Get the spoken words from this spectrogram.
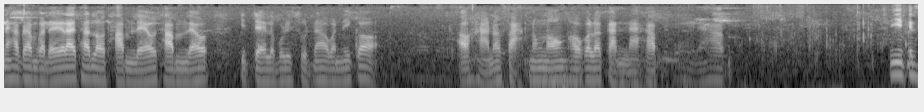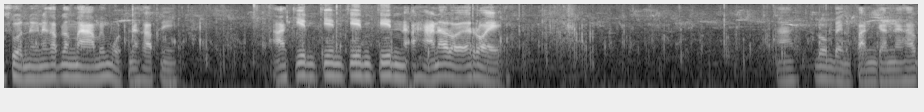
นะครับทำกับอะไรก็ได้ถ้าเราทำแล้วทำแล้วจิตใจเราบริสุทธิ์นะวันนี้ก็เอาอาหารมาฝากน้องๆเขาก็แล้วกันนะครับนี่นะครับ นี่เป็นส่วนหนึ่งนะครับยังมาไม่หมดนะครับนี่อากินกินกินกินอาหารอร่อยอร่อยอะร่วมแบ่งปันกันนะครับ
